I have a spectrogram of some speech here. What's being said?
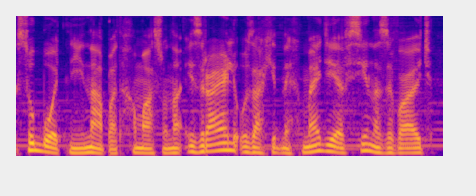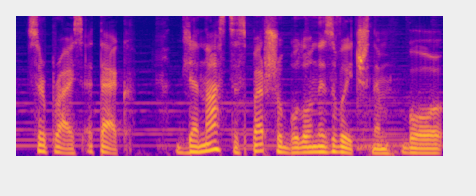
Суботній напад Хамасу на Ізраїль у західних медіа всі називають «surprise attack». Для нас це спершу було незвичним, бо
